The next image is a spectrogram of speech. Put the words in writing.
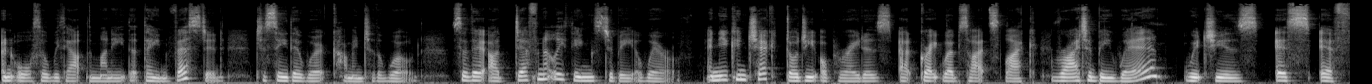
an author without the money that they invested to see their work come into the world. So there are definitely things to be aware of. And you can check dodgy operators at great websites like Writer Beware, which is sfwa.org,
